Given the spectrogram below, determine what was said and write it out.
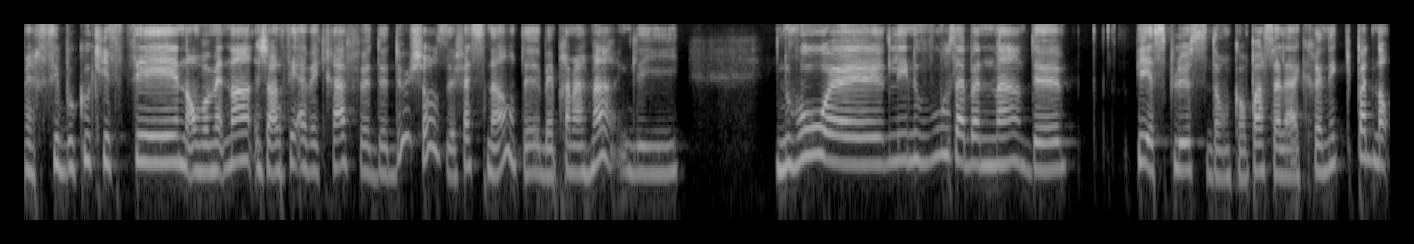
Merci beaucoup, Christine. On va maintenant jaser avec Raph de deux choses fascinantes. Ben, premièrement, les nouveaux, euh, les nouveaux abonnements de PS Plus. Donc, on passe à la chronique pas de nom.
